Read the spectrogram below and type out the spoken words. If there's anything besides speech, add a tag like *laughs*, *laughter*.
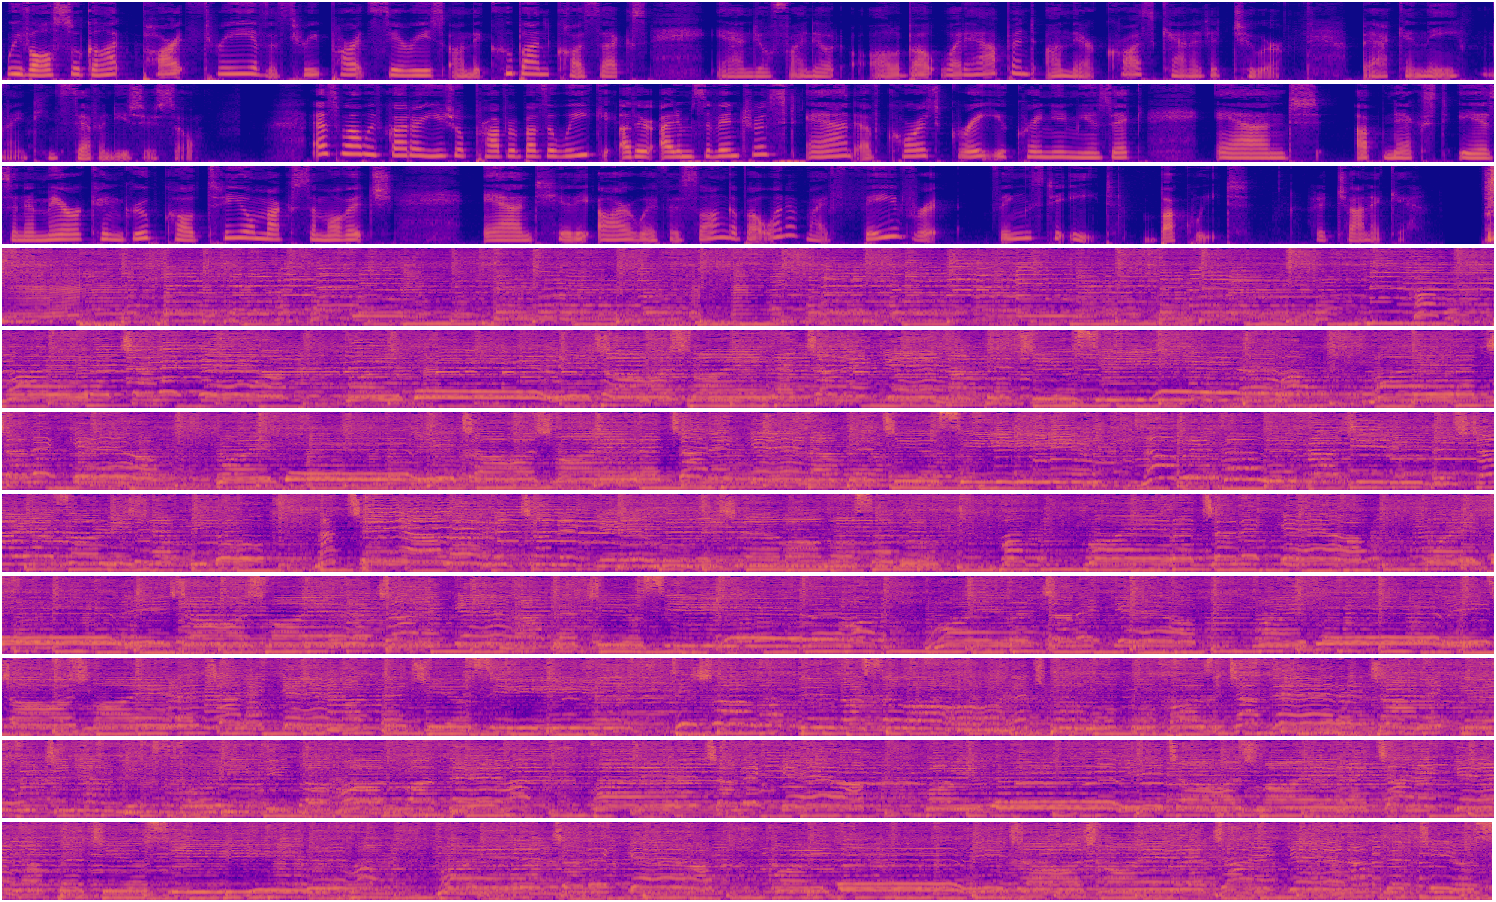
We've also got part three of the three part series on the Kuban Cossacks, and you'll find out all about what happened on their cross Canada tour back in the 1970s or so. As well, we've got our usual proverb of the week, other items of interest, and of course, great Ukrainian music. And up next is an American group called Trio Maximovich. And here they are with a song about one of my favorite things to eat buckwheat. to see?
